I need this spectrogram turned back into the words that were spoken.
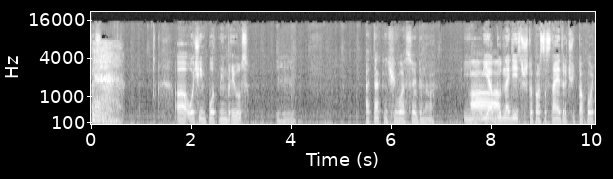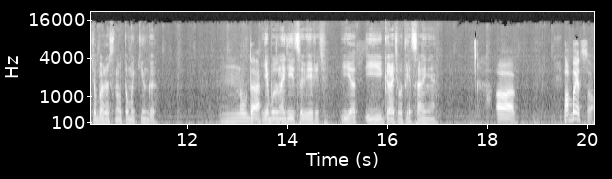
А, Очень потный Брюс. А так ничего особенного. И А- я буду надеяться, что просто Снайдер чуть попортил божественного Тома Кинга. Ну да. Я буду надеяться, верить и, от- и играть в отрицание. А, по Бетсу.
